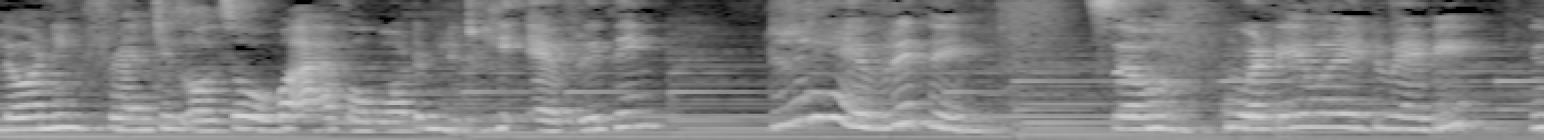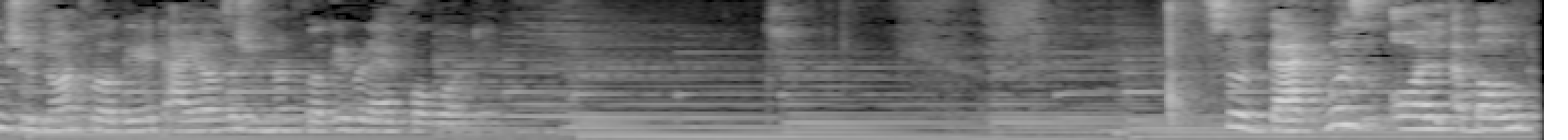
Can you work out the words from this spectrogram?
learning French is also over. I have forgotten literally everything. Literally everything. So whatever it may be, you should not forget. I also should not forget but I have forgotten. So that was all about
